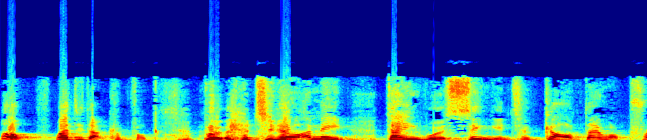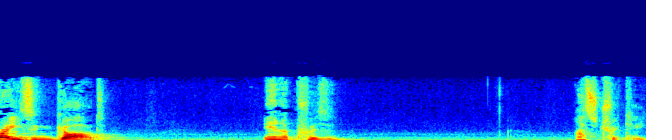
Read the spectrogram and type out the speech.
oh, where did that come from? But do you know what I mean? They were singing to God. They were praising God in a prison. That's tricky.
